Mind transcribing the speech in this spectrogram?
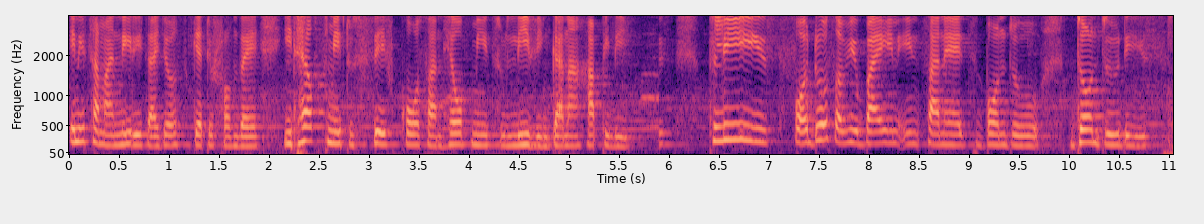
Anytime I need it, I just get it from there. It helps me to save costs and help me to live in Ghana happily. Please, for those of you buying internet bundle, don't do this.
